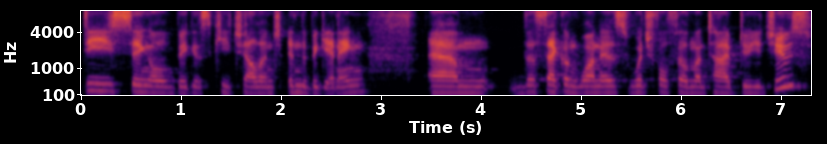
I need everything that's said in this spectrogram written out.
the single biggest key challenge in the beginning. Um, the second one is which fulfillment type do you choose?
